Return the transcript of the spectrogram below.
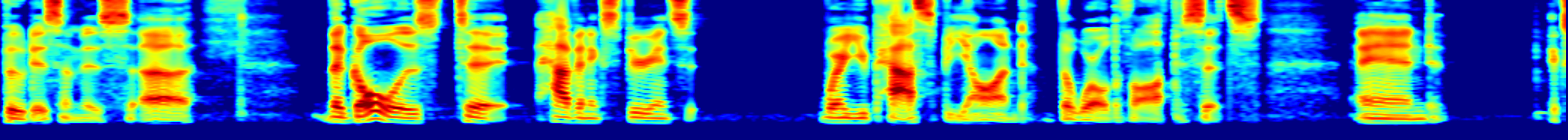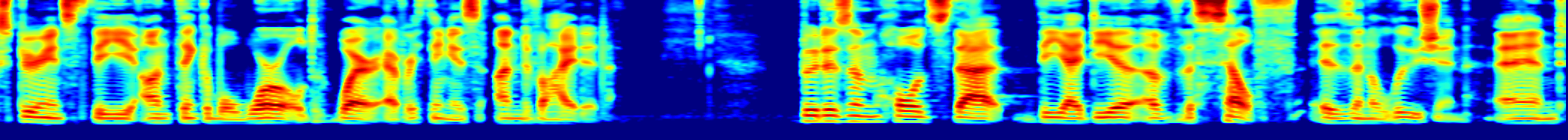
Buddhism is uh, the goal is to have an experience where you pass beyond the world of opposites and experience the unthinkable world where everything is undivided. Buddhism holds that the idea of the self is an illusion. And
